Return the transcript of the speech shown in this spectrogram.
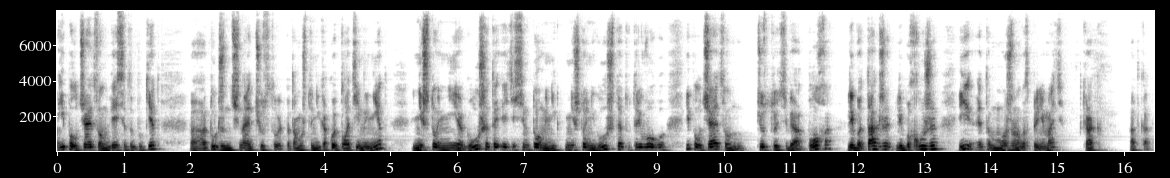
И получается, он весь этот букет а, тут же начинает чувствовать, потому что никакой плотины нет – ничто не глушит эти симптомы, ничто не глушит эту тревогу, и получается он чувствует себя плохо, либо так же, либо хуже, и это можно воспринимать как откат.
